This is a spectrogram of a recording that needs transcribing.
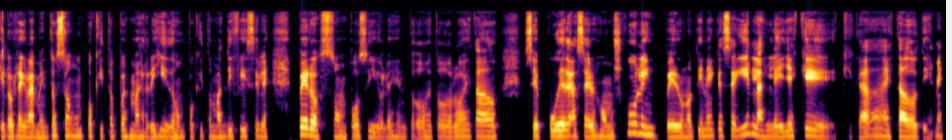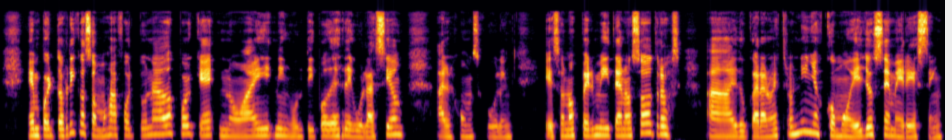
que los reglamentos son un poquito pues más rígidos, un poquito más difíciles, pero son posibles en todos, todos los estados. Se puede hacer homeschooling, pero uno tiene que seguir las leyes que, que cada estado tiene. En Puerto Rico somos afortunados porque no hay ningún tipo de regulación al homeschooling. Eso nos permite a nosotros a educar a nuestros niños como ellos se merecen,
